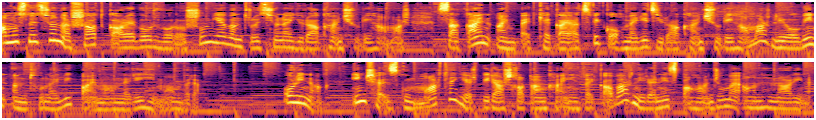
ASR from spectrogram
Ամուսնությունը շատ կարևոր որոշում եւ ընտրություն է յուրաքանչյուրի համար, սակայն այն պետք է կայացվի կողմերից յուրաքանչյուրի համար լիովին ընդունելի պայմանների հիման վրա։ Օրինակ, ինչ է զգում մարդը, երբ իր աշխատանքային ղեկավարն իրենից պահանջում է անհնարինը,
